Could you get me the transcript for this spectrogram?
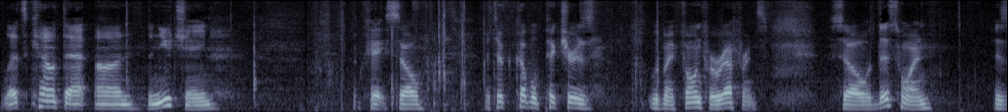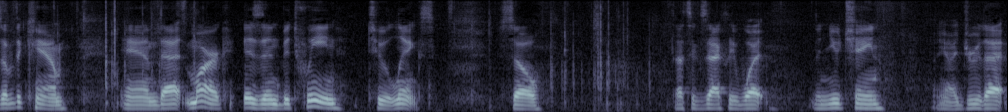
Let's count that on the new chain. Okay, so I took a couple pictures with my phone for reference. So this one is of the cam and that mark is in between two links. So that's exactly what the new chain, you know, I drew that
